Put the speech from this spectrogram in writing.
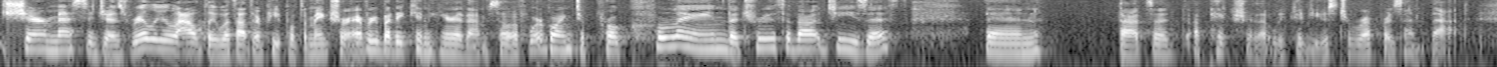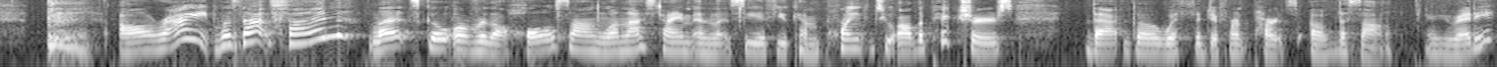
share messages really loudly with other people to make sure everybody can hear them. So, if we're going to proclaim the truth about Jesus, then that's a, a picture that we could use to represent that. All right, was that fun? Let's go over the whole song one last time and let's see if you can point to all the pictures that go with the different parts of the song. Are you ready?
